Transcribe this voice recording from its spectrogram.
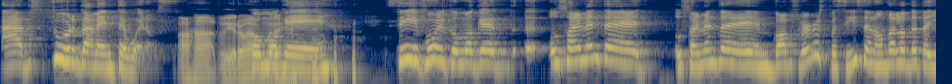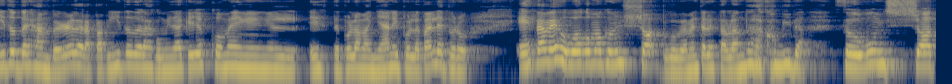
absurdamente buenos. Ajá, tuvieron Como hambre. que. Sí, full, como que eh, usualmente. Usualmente en Bob's Burgers, pues sí, se notan los detallitos del hamburger, de las papitas, de la comida que ellos comen en el, este, por la mañana y por la tarde, pero esta vez hubo como que un shot, porque obviamente le está hablando de la comida, so hubo un shot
